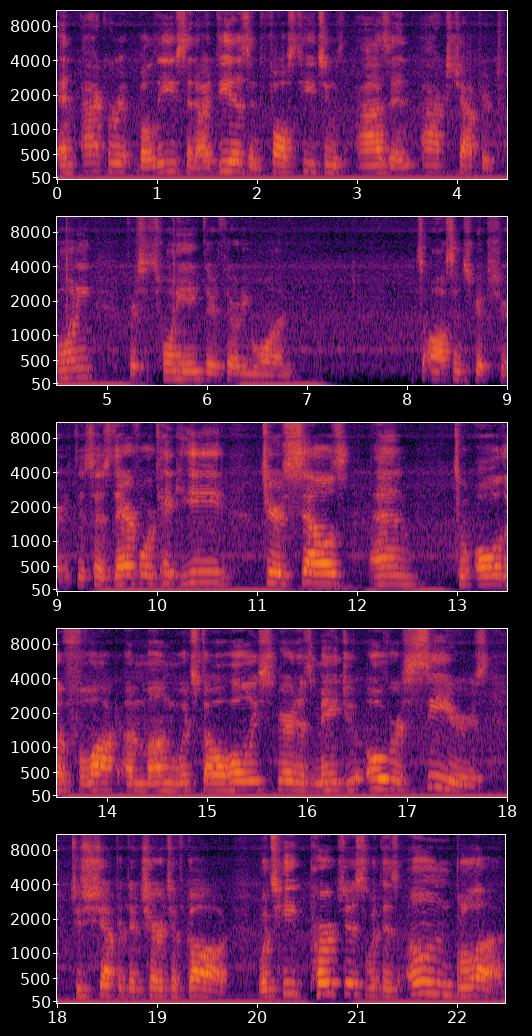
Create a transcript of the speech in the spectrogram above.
inaccurate beliefs and ideas and false teachings, as in Acts chapter 20, verses 28 through 31. It's awesome scripture. It says, Therefore, take heed to yourselves and to all the flock among which the Holy Spirit has made you overseers to shepherd the church of God, which he purchased with his own blood.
